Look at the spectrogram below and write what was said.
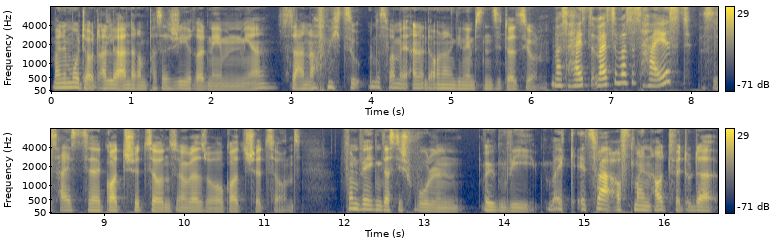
Meine Mutter und alle anderen Passagiere neben mir sahen auf mich zu und das war mir eine der unangenehmsten Situationen. Was heißt, weißt du, was es heißt? Das ist, heißt, äh, Gott schütze uns oder so, Gott schütze uns. Von wegen, dass die Schwulen irgendwie, es war auf mein Outfit oder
